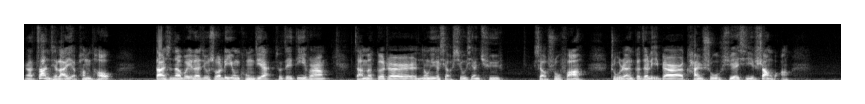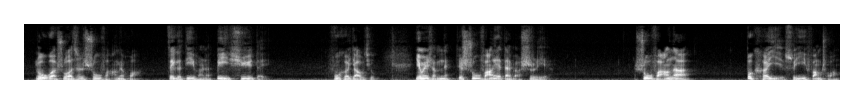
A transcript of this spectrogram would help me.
啊，站起来也碰头。但是呢，为了就说利用空间，说这地方咱们搁这儿弄一个小休闲区、小书房，主人搁这里边看书、学习、上网。如果说是书房的话，这个地方呢必须得符合要求，因为什么呢？这书房也代表事业。书房呢不可以随意放床。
